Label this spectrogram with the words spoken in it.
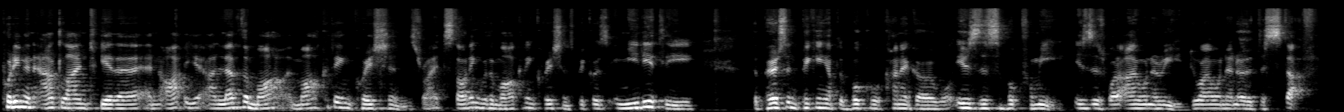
putting an outline together. And I, I love the mar- marketing questions, right? Starting with the marketing questions because immediately the person picking up the book will kind of go, well, is this a book for me? Is this what I want to read? Do I want to know this stuff?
